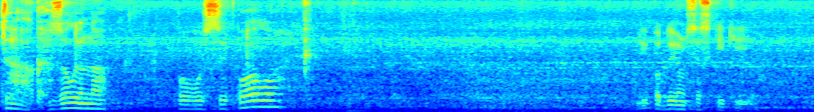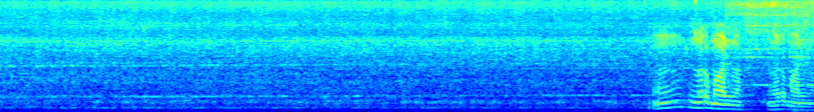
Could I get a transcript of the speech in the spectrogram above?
Так, золина повисипало. І подивимося, скільки її. М, Нормально, нормально.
